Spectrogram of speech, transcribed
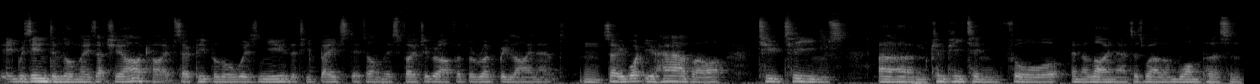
it was in Delaunay's actually archive, so people always knew that he based it on this photograph of a rugby line out. Mm. So what you have are two teams um, competing for in a line out as well, and one person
